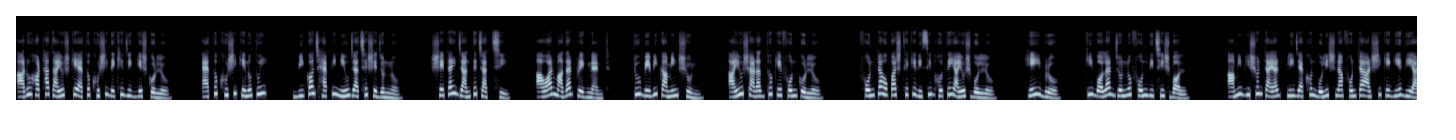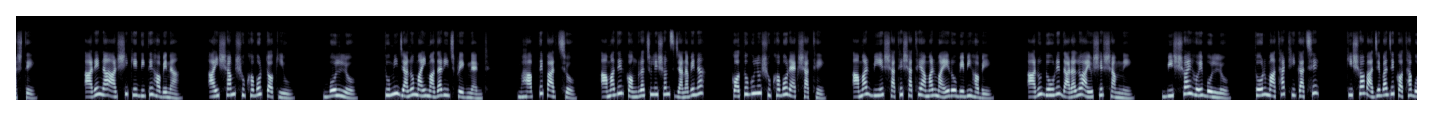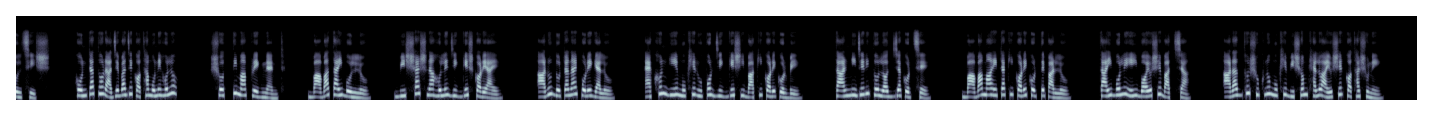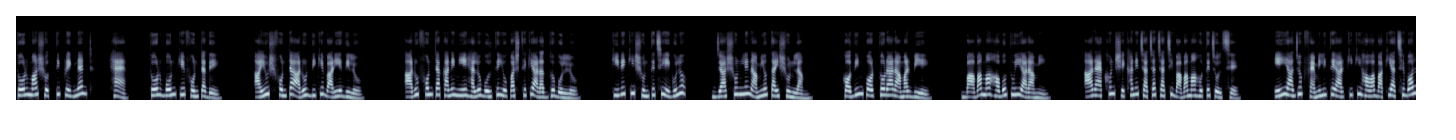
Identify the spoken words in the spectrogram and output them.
আরু হঠাৎ আয়ুষকে এত খুশি দেখে জিজ্ঞেস করল, এত খুশি কেন তুই? বিকজ হ্যাপি নিউজ আছে সেজন্য। সেটাই জানতে চাচ্ছি। Our mother pregnant. Two baby coming শুন আয়ুষ আরাধ্যকে ফোন করল ফোনটা ওপাশ থেকে রিসিভ হতেই আয়ুষ বলল, হেই ব্রো, কি বলার জন্য ফোন দিছিস বল। আমি ভীষণ টায়ার্ড, প্লিজ এখন বলিস না ফোনটা আরশিকে গিয়ে দিয়ে আসতে। আরে না, আরশিকে দিতে হবে না। আইসাম সুখবর টক ইউ। বলল, তুমি জানো মাই মাদার ইজ প্রেগন্যান্ট। ভাবতে পারছ, আমাদের কংগ্রাচুলেশনস জানাবে না? কতগুলো সুখবর একসাথে। আমার বিয়ের সাথে সাথে আমার মায়েরও বেবি হবে। আরও দৌড়ে দাঁড়াল আয়ুষের সামনে। বিস্ময় হয়ে বলল, তোর মাথা ঠিক আছে? কি সব আজেবাজে কথা বলছিস? কোনটা তোর আজেবাজে কথা মনে হলো? সত্যি মা প্রেগন্যান্ট। বাবা তাই বলল। বিশ্বাস না হলে জিজ্ঞেস করে আয়। আরও দোটানায় পড়ে গেল। এখন গিয়ে মুখের উপর জিজ্ঞেসই বাকি করে করবে। তার নিজেরই তো লজ্জা করছে। বাবা মা এটা কি করে করতে পারল? তাই বলে এই বয়সে বাচ্চা। আরাধ্য শুকনো মুখে বিষম খেল আয়ুষের কথা শুনে। তোর মা সত্যি প্রেগন্যান্ট হ্যাঁ। তোর বোনকে ফোনটা দে। আয়ুষ ফোনটা আরুর দিকে বাড়িয়ে দিল। আরু ফোনটা কানে নিয়ে হ্যালো বলতেই ওপাশ থেকে আরাধ্য বলল, কিরে কি শুনতেছি এগুলো? যা শুনলেন আমিও তাই শুনলাম। কদিন পর তোর আর আমার বিয়ে। বাবা মা হব তুই আর আমি। আর এখন সেখানে চাচা চাচি বাবা মা হতে চলছে। এই আজব ফ্যামিলিতে আর কি কি হওয়া বাকি আছে বল?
